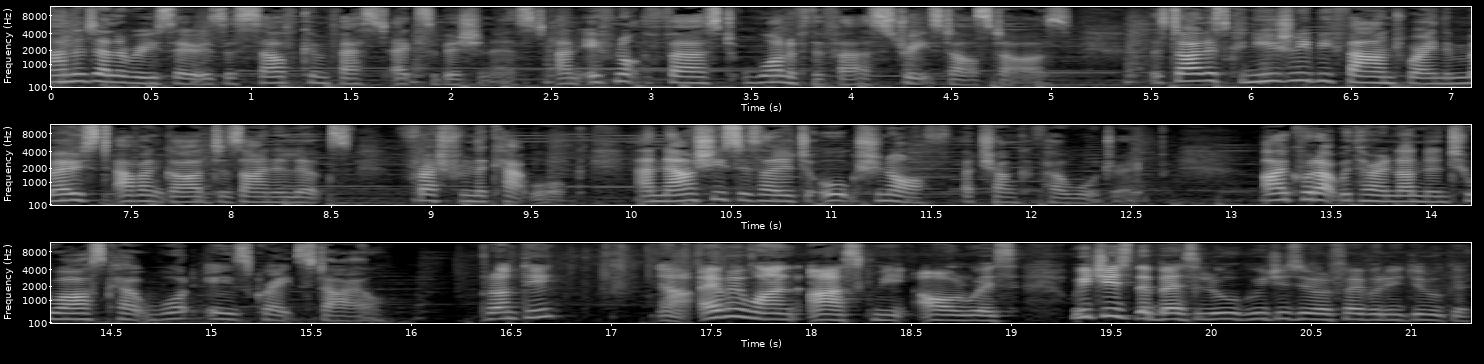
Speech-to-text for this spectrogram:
Anna Dello Russo is a self confessed exhibitionist, and if not the first, one of the first street style stars. The stylist can usually be found wearing the most avant garde designer looks fresh from the catwalk, and now she's decided to auction off a chunk of her wardrobe. I caught up with her in London to ask her what is great style. Pronti? Now, everyone asks me always, which is the best look, which is your favorite look?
